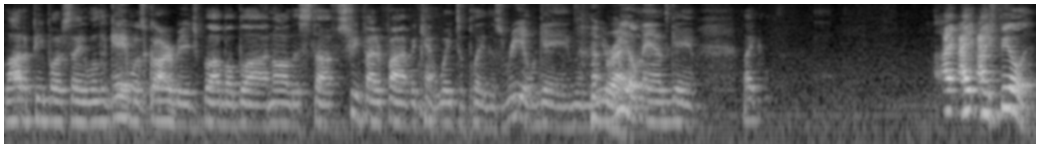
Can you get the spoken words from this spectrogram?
A lot of people are saying, "Well, the game was garbage," blah blah blah, and all this stuff. Street Fighter Five, I can't wait to play this real game and Right. real man's game. Like, I, I I feel it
